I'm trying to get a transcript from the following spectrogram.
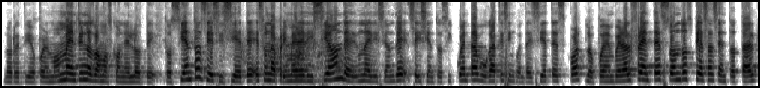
Lo retiro por el momento y nos vamos con el lote 217. Es una primera edición de una edición de 650 Bugatti 57 Sport. Lo pueden ver al frente. Son dos piezas en total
